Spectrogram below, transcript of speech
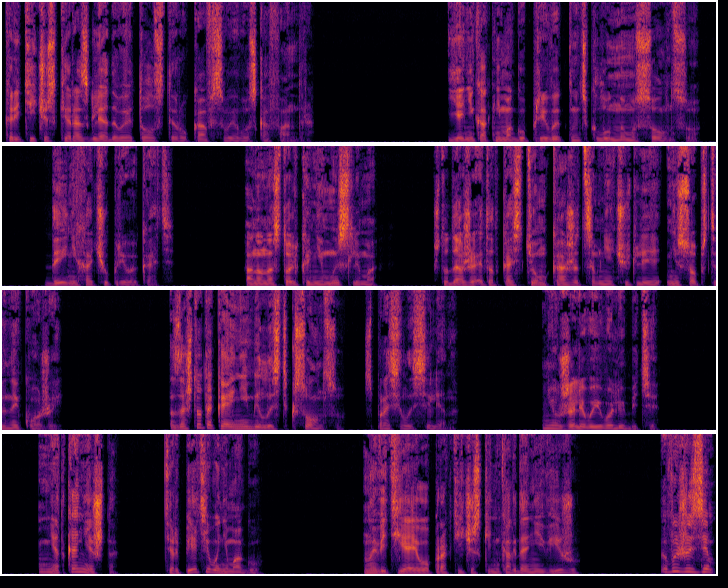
критически разглядывая толстый рукав своего скафандра. «Я никак не могу привыкнуть к лунному солнцу, да и не хочу привыкать. Оно настолько немыслимо, что даже этот костюм кажется мне чуть ли не собственной кожей». «За что такая немилость к солнцу?» — спросила Селена. «Неужели вы его любите?» «Нет, конечно. Терпеть его не могу. Но ведь я его практически никогда не вижу. Вы же зем...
